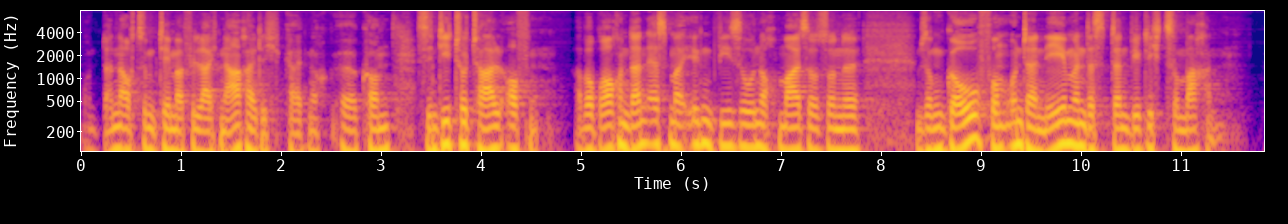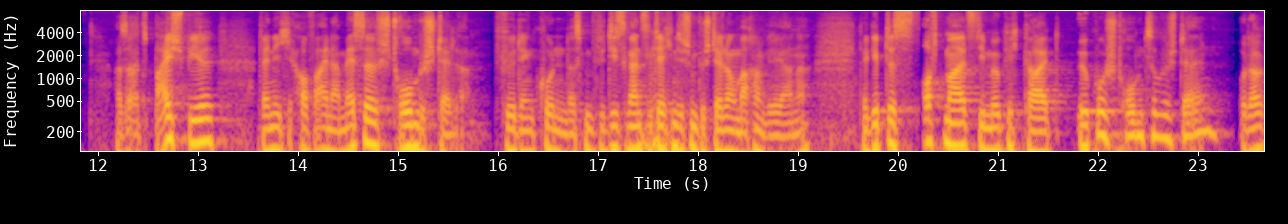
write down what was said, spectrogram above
und dann auch zum Thema vielleicht Nachhaltigkeit noch äh, kommen, sind die total offen aber brauchen dann erstmal irgendwie so nochmal so, so, eine, so ein Go vom Unternehmen, das dann wirklich zu machen. Also als Beispiel, wenn ich auf einer Messe Strom bestelle für den Kunden, das, für diese ganzen mhm. technischen Bestellungen machen wir ja. Ne? Da gibt es oftmals die Möglichkeit, Ökostrom zu bestellen oder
